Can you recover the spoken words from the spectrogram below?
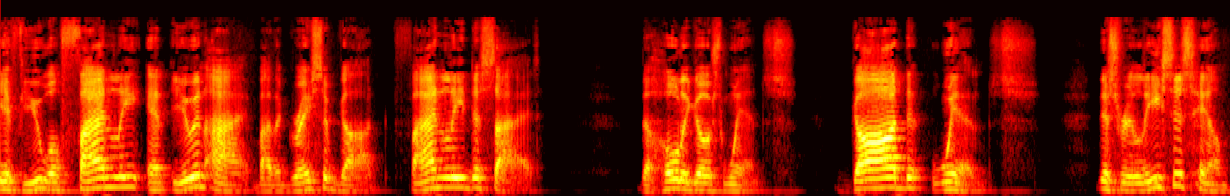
if you will finally, and you and I, by the grace of God, finally decide the Holy Ghost wins. God wins. This releases Him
